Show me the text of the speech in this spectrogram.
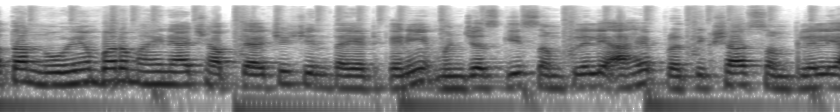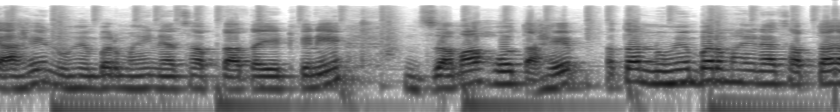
आता नोव्हेंबर महिन्याच्या हप्त्याची चिंता या ठिकाणी म्हणजेच की संपलेली आहे प्रतीक्षा संपलेली आहे. नोव्हेंबर महिन्याचा हप्ता आता या ठिकाणी जमा होत आहे. आता नोव्हेंबर महिन्याचा हप्ता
